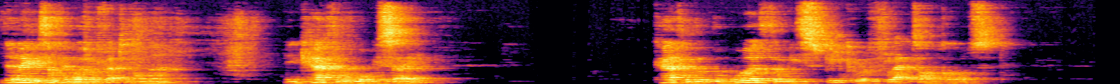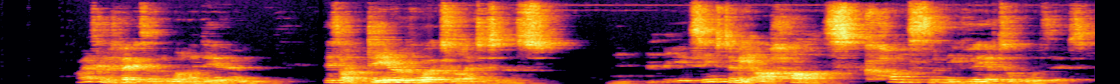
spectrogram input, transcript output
There may be something worth reflecting on there. Being careful with what we say. Careful that the words that we speak reflect our God. I'm just going to focus on the one idea then. This idea of works righteousness. It seems to me our hearts constantly veer towards it.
